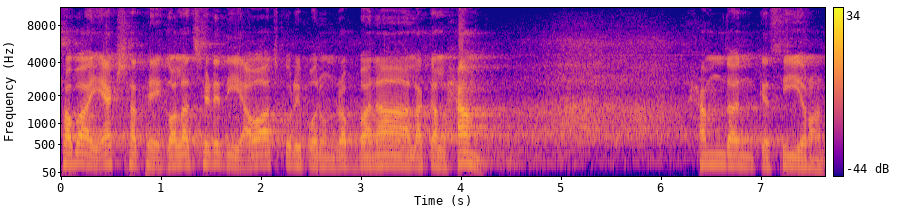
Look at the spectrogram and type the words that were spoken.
সবাই একসাথে গলা ছেড়ে দিয়ে আওয়াজ করে পড়ুন, রব্বানা লাকাল হাম। হামদান কাসীরান।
